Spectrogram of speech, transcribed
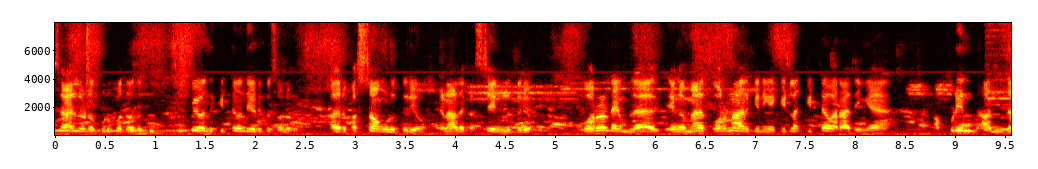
ஸ்டாலினோட குடும்பத்தை வந்து குப்பையை வந்து கிட்ட வந்து எடுக்க சொல்லுங்கள் அதோட கஷ்டம் அவங்களுக்கு தெரியும். ஏன்னா அது கஷ்டம் எங்களுக்கு தெரியும். கொரோனா டைமில் எங்கள் மேலே கொரோனா இருக்குது நீங்கள் கிட்டலாம் கிட்ட வராதீங்க. அப்படின்னு அந்த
